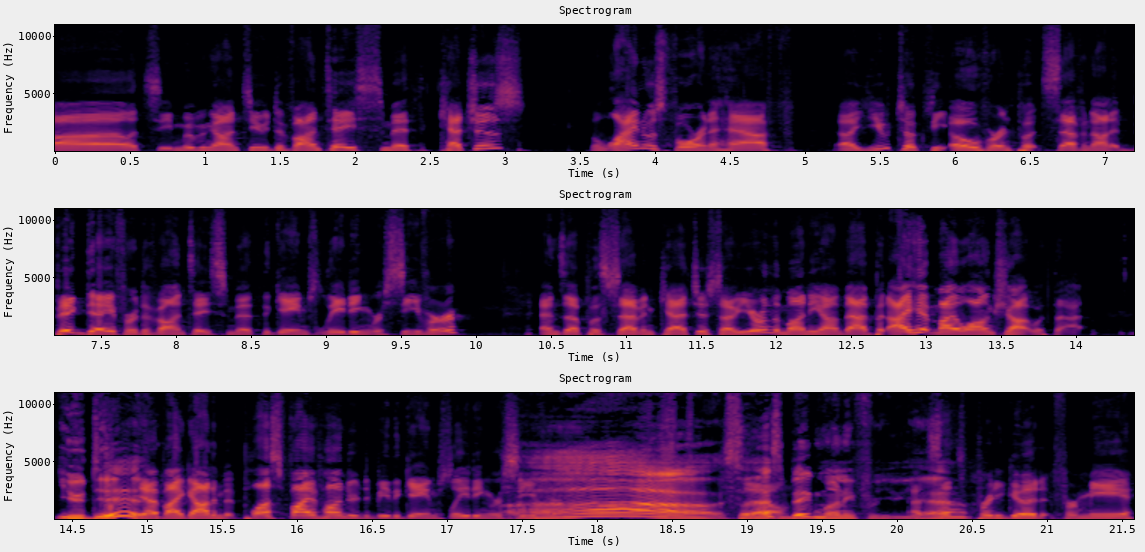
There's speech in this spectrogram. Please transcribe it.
Uh, let's see. Moving on to DeVonta Smith catches. The line was four and a half. Uh, you took the over and put seven on it. Big day for DeVonta Smith, the game's leading receiver. Ends up with seven catches. So you're in the money on that, but I hit my long shot with that. You did. Yep, I got him at plus 500 to be the game's leading receiver. Ah, so, So, that's big money for you. Yeah. That's, that's pretty good for me.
